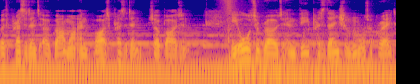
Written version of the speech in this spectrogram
with President Obama and Vice President Joe Biden. He also wrote in the presidential motorcade.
